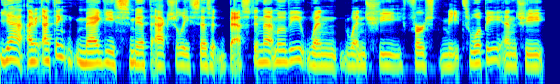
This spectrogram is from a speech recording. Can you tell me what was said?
Yeah, I mean, I think Maggie Smith actually says it best in that movie when when she first meets Whoopi and she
